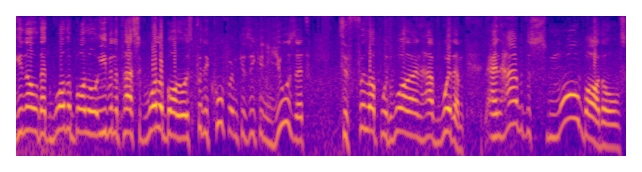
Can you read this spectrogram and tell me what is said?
you know, that water bottle, even the plastic water bottle, is pretty cool for him because he can use it to fill up with water and have with him. And have the small bottles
